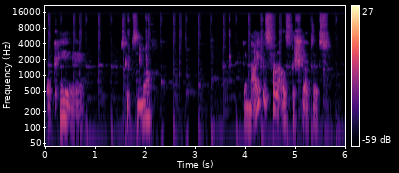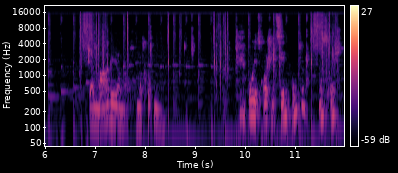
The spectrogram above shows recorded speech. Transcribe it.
Okay. Was gibt's noch? Der Knight ist voll ausgestattet. Der Magier noch. Mal gucken. Oh, jetzt brauche ich schon 10 Punkte? Was? Echt?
